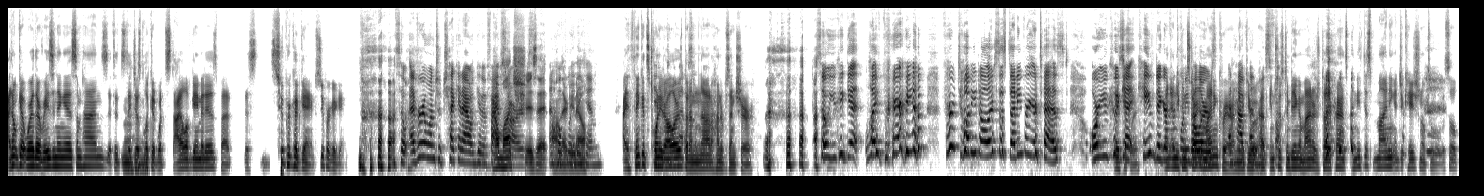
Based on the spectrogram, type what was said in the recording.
I don't get where their reasoning is sometimes. If it's they just Mhm. look at what style of game it is, but this super good game, super good game. So everyone should check it out and give it five How much stars, is it on there? Do you know? can. I think it's twenty dollars, but I'm store. not hundred percent sure. So you could get librarian for twenty dollars to study for your test, or you could Basically. get cave digger and, for and you can twenty start your dollars. mining career. I mean, if you have interest in being a miner, just tell your parents, I need this mining educational tool. This will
